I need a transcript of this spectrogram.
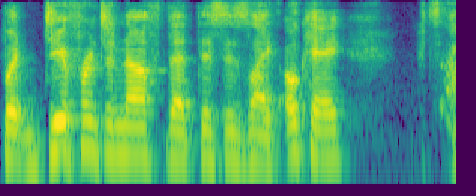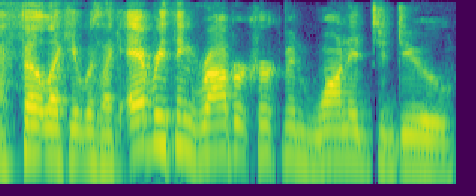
but different enough that this is like, okay, I felt like it was like everything Robert Kirkman wanted to do,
